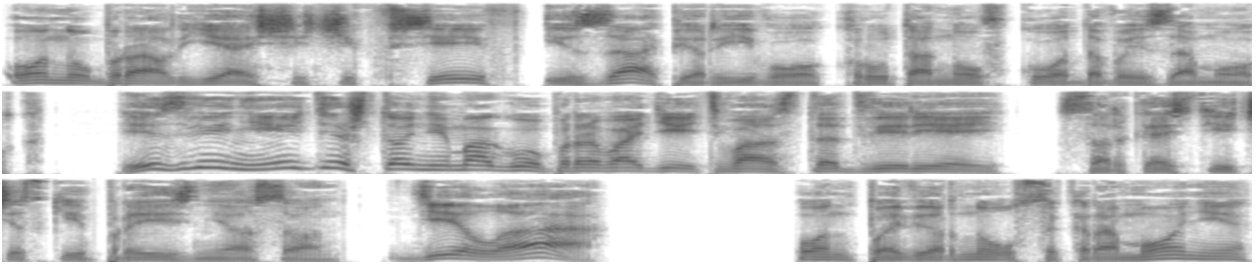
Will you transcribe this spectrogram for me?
Он убрал ящичек в сейф и запер его, крутанув кодовый замок. «Извините, что не могу проводить вас до дверей», — саркастически произнес он. «Дела!» Он повернулся к Рамоне,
